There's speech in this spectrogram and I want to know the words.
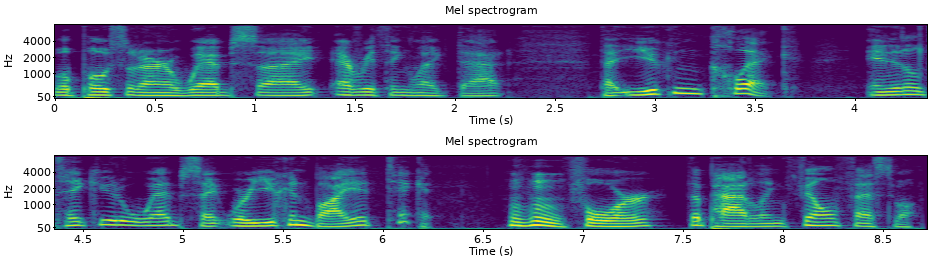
We'll post it on our website. Everything like that. That you can click and it'll take you to a website where you can buy a ticket for the Paddling Film Festival.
